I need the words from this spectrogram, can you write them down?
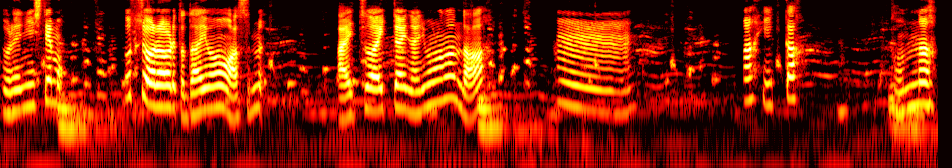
それにしても、突如現れた大魔王アスム。あいつは一体何者なんだ？うーん。あ、いっか。そんな、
